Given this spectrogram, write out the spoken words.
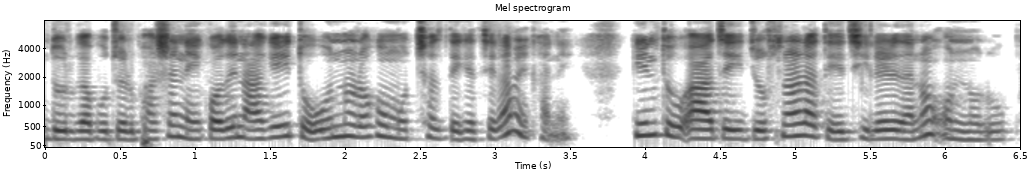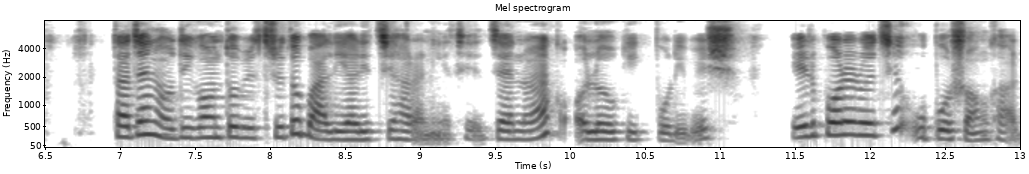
দুর্গাপুজোর ভাসানে কদিন আগেই তো অন্যরকম উচ্ছ্বাস দেখেছিলাম এখানে। কিন্তু আজ এই জ্যোৎস্না রাতে ঝিলের যেন অন্য রূপ। তা যেন দিগন্ত বিস্তৃত বালিয়াড়ির চেহারা নিয়েছে, যেন এক অলৌকিক পরিবেশ। এরপরে রয়েছে উপসংহার।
